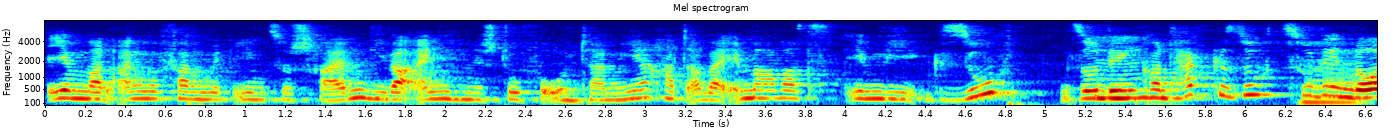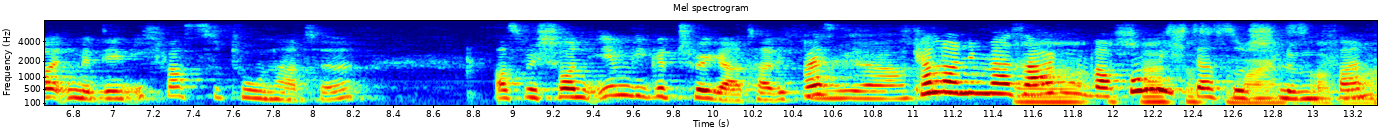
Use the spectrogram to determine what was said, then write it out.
irgendwann angefangen mit ihm zu schreiben. Die war eigentlich eine Stufe unter mir, hat aber immer was irgendwie gesucht, so den Mhm. Kontakt gesucht zu Ja. den Leuten, mit denen ich was zu tun hatte, was mich schon irgendwie getriggert hat. Ich weiß, ja. ich kann doch nicht mehr sagen, Ja, warum ich, weiß, was das so meinst, schlimm aber- fand.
